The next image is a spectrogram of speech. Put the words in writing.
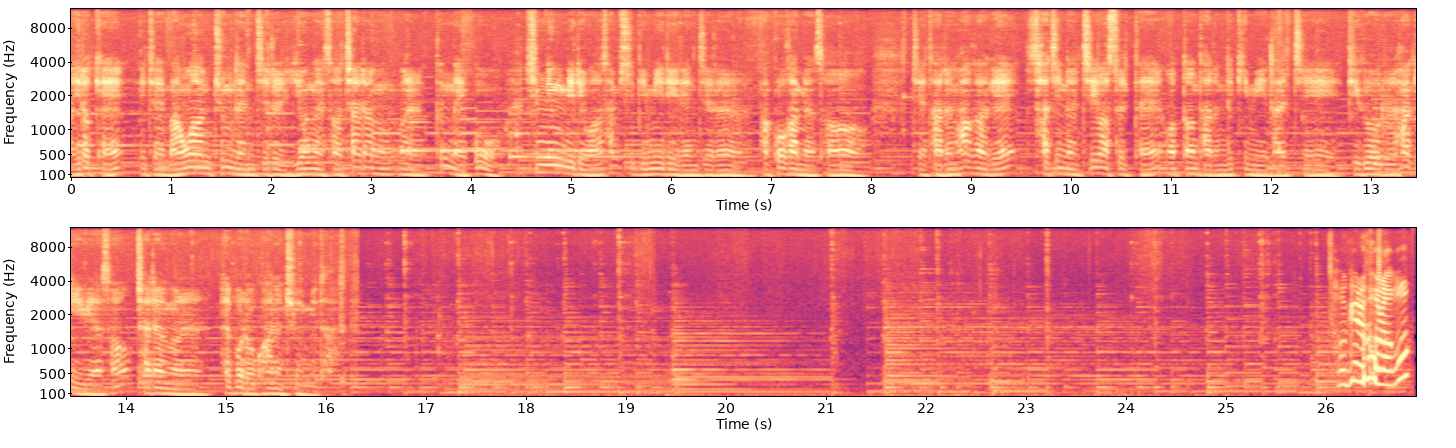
아, 이렇게 이제 망원 줌 렌즈를 이용해서 촬영을 끝내고 16mm와 32mm 렌즈를 바꿔가면서 이 제 다른 화각에 사진을 찍었을 때 어떤 다른 느낌이 날지 비교를 하기 위해서 촬영을 해보려고 하는 중입니다. 저기를 보라고?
